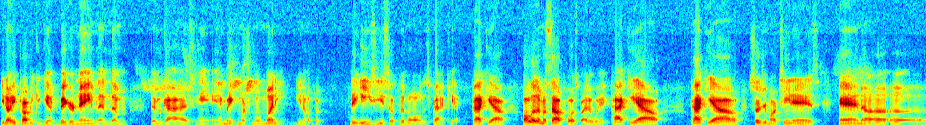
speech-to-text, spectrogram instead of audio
you know, he probably could get a bigger name than them them guys and, and make much more money. You know, but the easiest of them all is Pacquiao. Pacquiao, all of them are southpaws, by the way. Pacquiao, Pacquiao, Sergio Martinez, and uh, uh,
